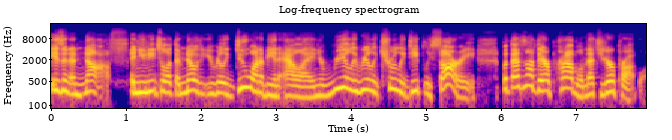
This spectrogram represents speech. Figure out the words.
isn't enough. And you need to let them know that you really do want to be an ally and you're really really truly deeply sorry. But that's not their problem. That's your problem.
